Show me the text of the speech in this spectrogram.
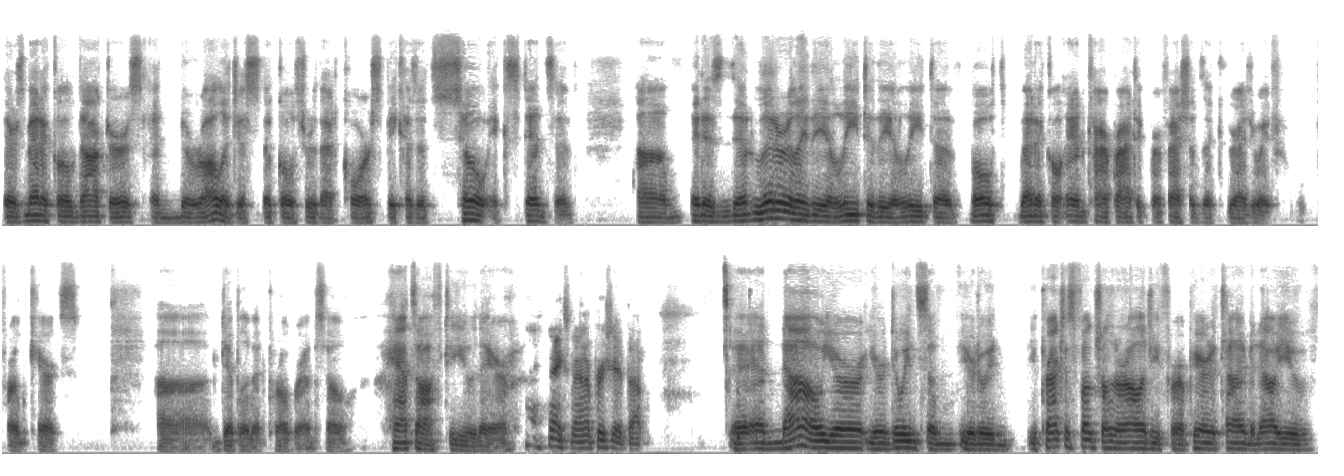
There's medical doctors and neurologists that go through that course because it's so extensive. Um, it is the, literally the elite of the elite of both medical and chiropractic professions that graduate from Carrick's uh, diplomate program. So, hats off to you there. Thanks, man. I appreciate that and now you're you're doing some you're doing you practice functional neurology for a period of time and now you've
